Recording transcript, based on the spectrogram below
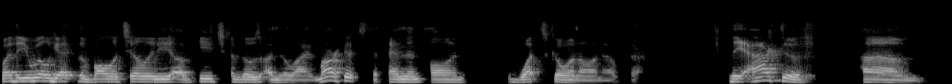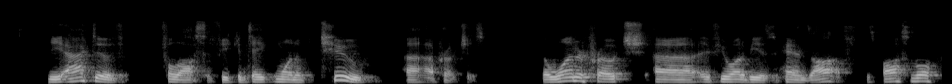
but you will get the volatility of each of those underlying markets dependent on what's going on out there. The active, um, the active philosophy can take one of two uh, approaches. The one approach, uh, if you want to be as hands off as possible,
